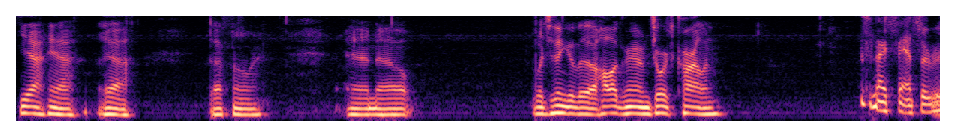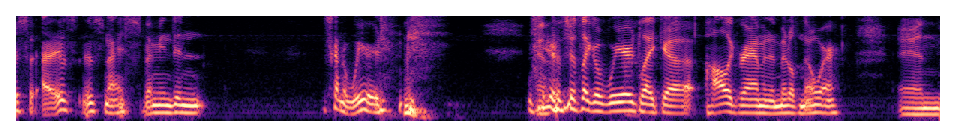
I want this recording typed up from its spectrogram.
Yeah, yeah, yeah, definitely. And uh, what'd you think of the hologram George Carlin? It's a nice fan service. Uh, It was, it was nice. I mean, didn't. It's kind of weird. it was just like a weird, like a hologram in the middle of nowhere. And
